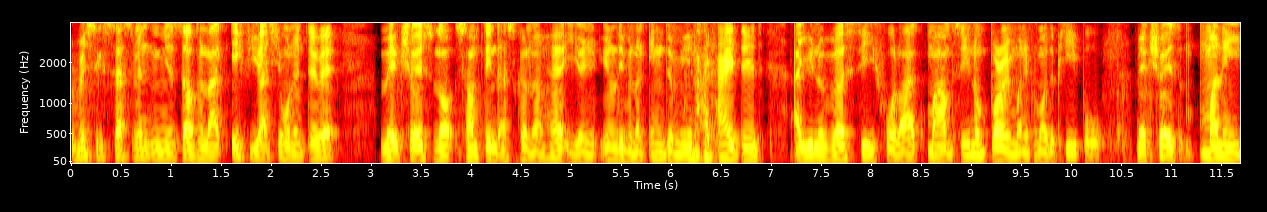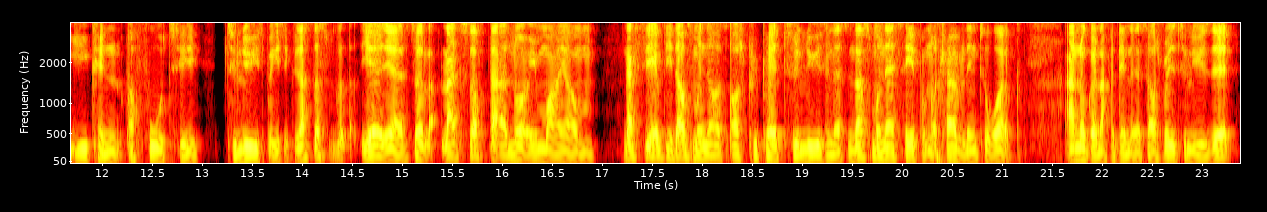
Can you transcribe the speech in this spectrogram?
risk assessment in yourself and like if you actually want to do it make sure it's not something that's gonna hurt you you're not living on indomie like i did at university for like months so you're not borrowing money from other people make sure it's money you can afford to to lose basically that's that's yeah yeah so like, stuff that are not in my um like cfd that was money I was, I was prepared to lose in essence that's money i saved from not traveling to work I'm not going out for dinner, so I was ready to lose it.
